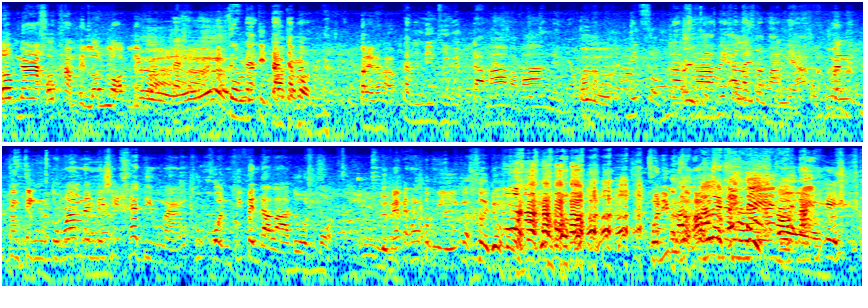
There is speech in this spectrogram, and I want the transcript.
รอบหน้าเขาทำเป็นล็อตๆเลยกว่าเออเซลล์ได้ติดตามตลอดอะไรนะครับ แต่มันมีทีแบบดราม่ามาบ้างอะไรเงี้ยว่าแบบไม่สมราคาไม่อะไรประมาณเนี้ย มันจริงๆตูมว่ามันไม่ใช่แค่ดิวนะทุกคนที่เป็นดาราโดนหมด หรือแม้กระทั่งตรงนี้ก็เคยโดนคนที่เป็นสัมภาษณ์อะไรนะนางเอกคือ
